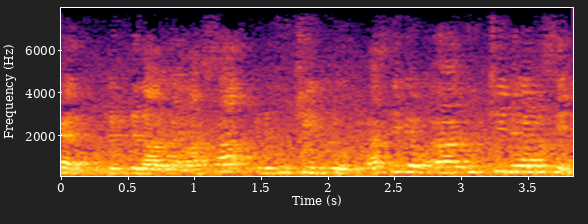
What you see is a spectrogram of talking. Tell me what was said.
Kan kita nak, nak masak, kena cuci dulu. Pastikan uh, cuci dengan bersih.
